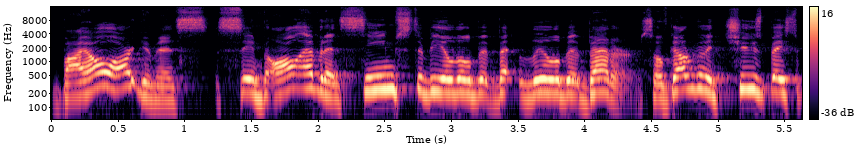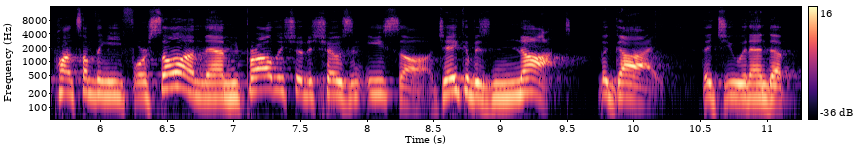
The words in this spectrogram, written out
by all arguments, seem, all evidence seems to be a little bit, be, little bit better. So if God were going to choose based upon something he foresaw in them, he probably should have chosen Esau. Jacob is not the guy that you would end up,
